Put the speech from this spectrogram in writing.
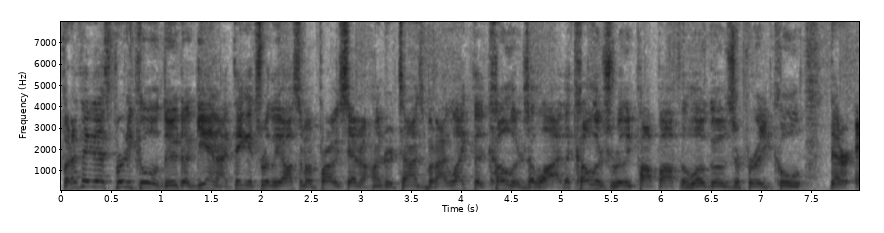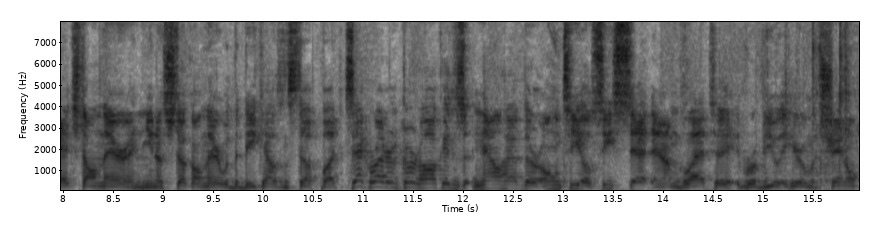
But I think that's pretty cool, dude. Again, I think it's really awesome. I've probably said it a hundred times, but I like the colors a lot. The colors really pop off. The logos are pretty cool that are etched on there and, you know, stuck on there with the decals and stuff. But Zack Ryder and Kurt Hawkins now have their own TLC set, and I'm glad to review it here on the channel.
